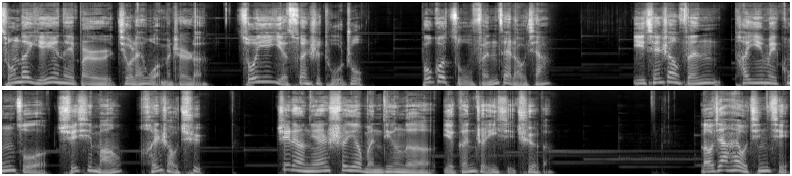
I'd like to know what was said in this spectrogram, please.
从他爷爷那辈儿就来我们这儿了，所以也算是土著。不过祖坟在老家，以前上坟他因为工作学习忙，很少去。这两年事业稳定了，也跟着一起去了。老家还有亲戚，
